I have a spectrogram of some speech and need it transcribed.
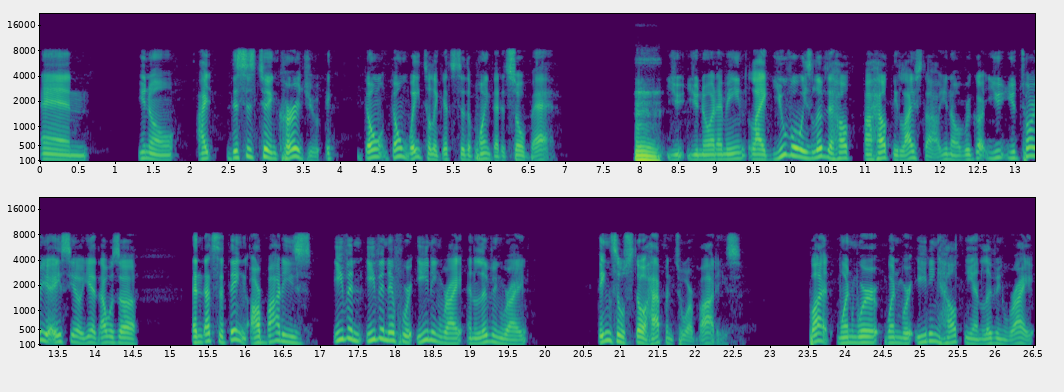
and you know i this is to encourage you. It, don't don't wait till it gets to the point that it's so bad. Mm, you you know what i mean? Like you've always lived a health a healthy lifestyle you know regard you you tore your acl yeah that was a and that's the thing our bodies even even if we're eating right and living right things will still happen to our bodies. But when we're when we're eating healthy and living right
